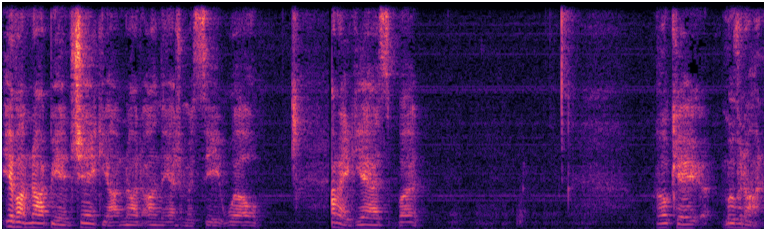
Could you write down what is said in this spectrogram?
if I'm not being shaky, I'm not on the edge of my seat, well, I guess, but Okay, moving on.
